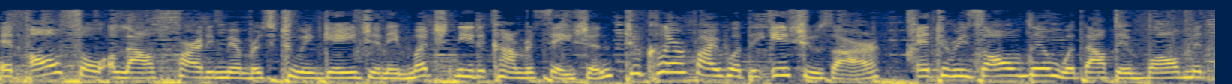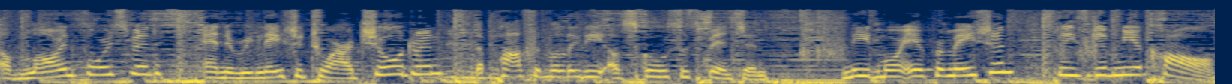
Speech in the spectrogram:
It also allows party members to engage in a much needed conversation to clarify what the issues are and to resolve them without the involvement of law enforcement and in relation to our children, the possibility of school suspension. Need more information? Please give me a call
